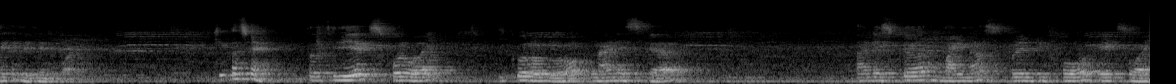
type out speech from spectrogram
থেকে দেখে নিতে পারো। ঠিক আছে? তো three X four Y equal হলো nine square nine square minus twenty four X Y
